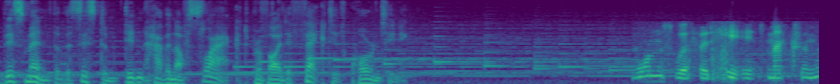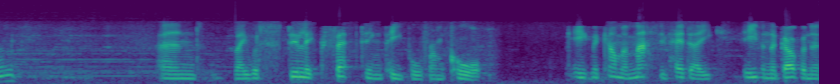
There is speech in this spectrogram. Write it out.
This meant that the system didn't have enough slack to provide effective quarantining. Wandsworth had hit its maximum, and they were still accepting people from court. It become a massive headache. Even the governor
